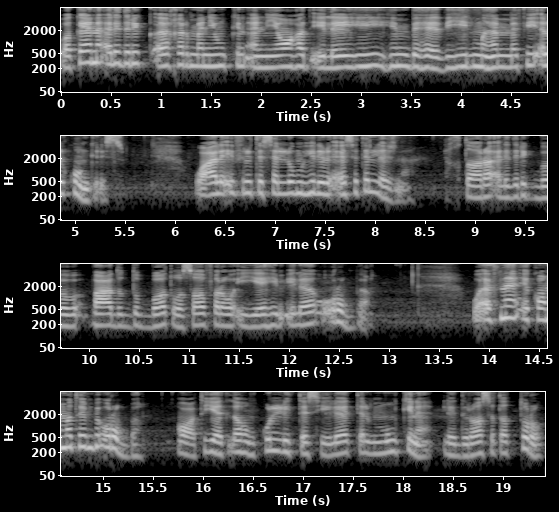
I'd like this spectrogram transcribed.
وكان أليدريك آخر من يمكن أن يعهد إليهم بهذه المهمة في الكونغرس. وعلى إثر تسلمه لرئاسة اللجنة اختار أليدريك بعض الضباط وسافر وإياهم إلى أوروبا. وأثناء إقامتهم بأوروبا أعطيت لهم كل التسهيلات الممكنة لدراسة الطرق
